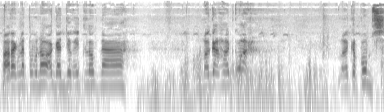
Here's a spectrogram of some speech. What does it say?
Parang natunaw agad yung itlog na umagahan ko ah. Mga kapubs.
